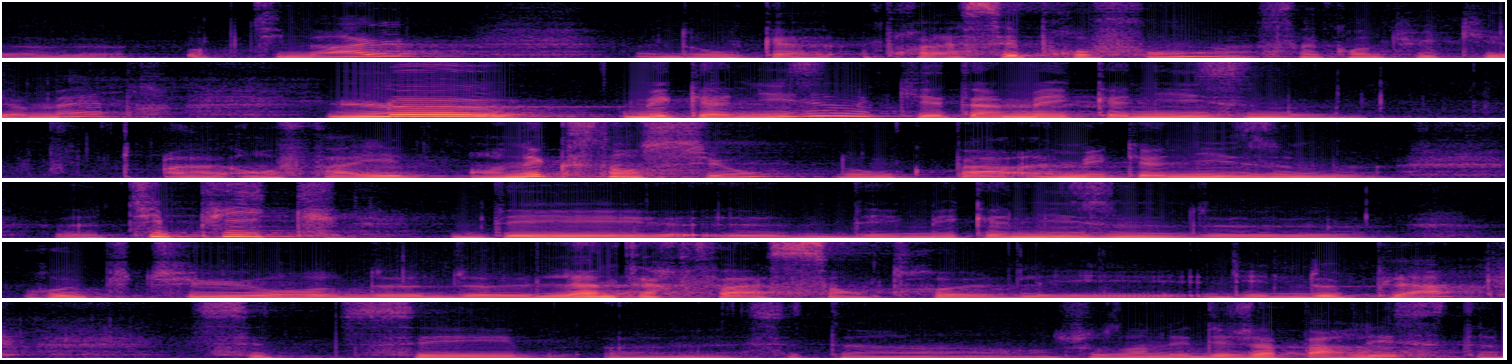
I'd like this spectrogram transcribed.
euh, optimale, donc assez profond, 58 km. Le mécanisme, qui est un mécanisme euh, en faille en extension, donc pas un mécanisme euh, typique des, mécanismes de rupture de, l'interface entre les, deux plaques. C'est un, je vous en ai déjà parlé, c'est un,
